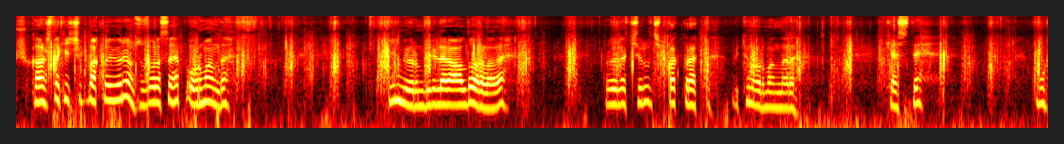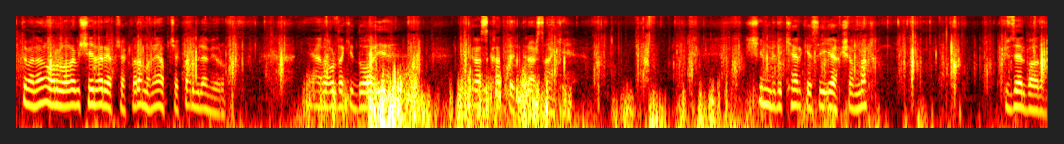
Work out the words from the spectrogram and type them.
Şu karşıdaki çıplaklığı görüyor musunuz? Orası hep ormandı. Bilmiyorum birileri aldı oraları. Böyle çırılçıplak bıraktı. Bütün ormanları kesti. Muhtemelen oralara bir şeyler yapacaklar ama ne yapacaklar bilemiyorum. Yani oradaki doğayı biraz katlettiler sanki. Şimdilik herkese iyi akşamlar. Güzel bir adam.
